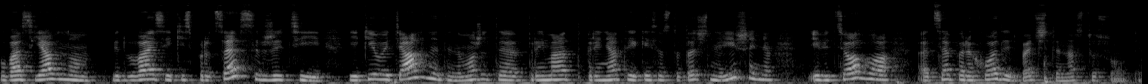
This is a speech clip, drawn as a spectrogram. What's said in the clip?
у вас явно відбуваються якісь процеси в житті, які ви тягнете, не можете приймати, прийняти якесь остаточне рішення, і від цього е, це переходить, бачите, на стосунки.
